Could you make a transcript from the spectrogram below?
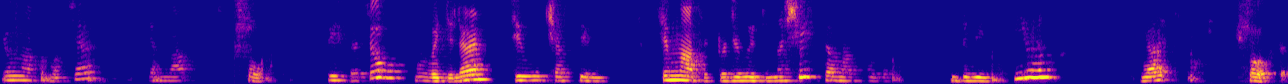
і у нас виходить 17 шостих. Після цього ми виділяємо цілу частину. 17 поділити на 6, це у нас буде 2,5 шостих.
